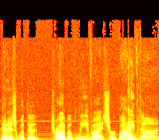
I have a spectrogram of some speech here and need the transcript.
That is what the tribe of Levi survived on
